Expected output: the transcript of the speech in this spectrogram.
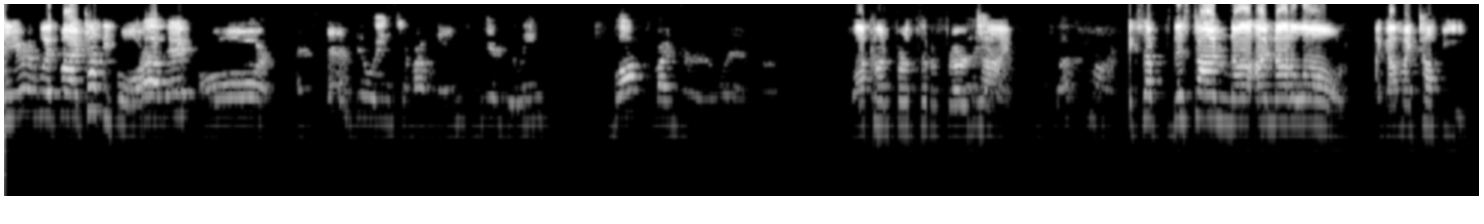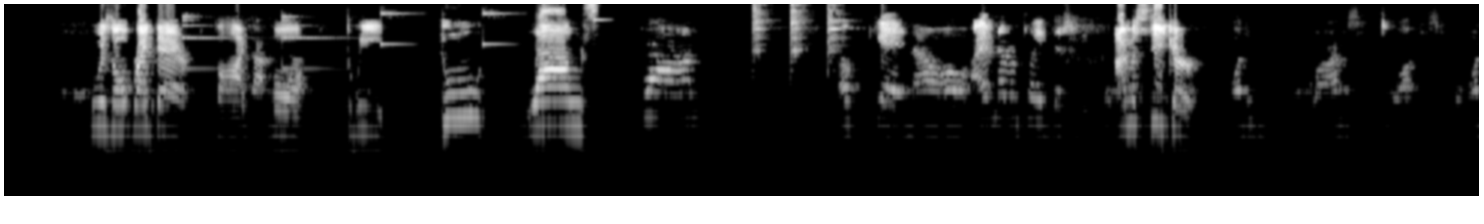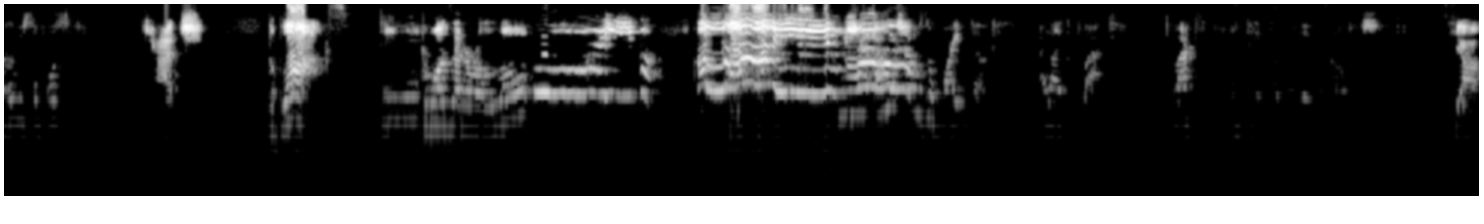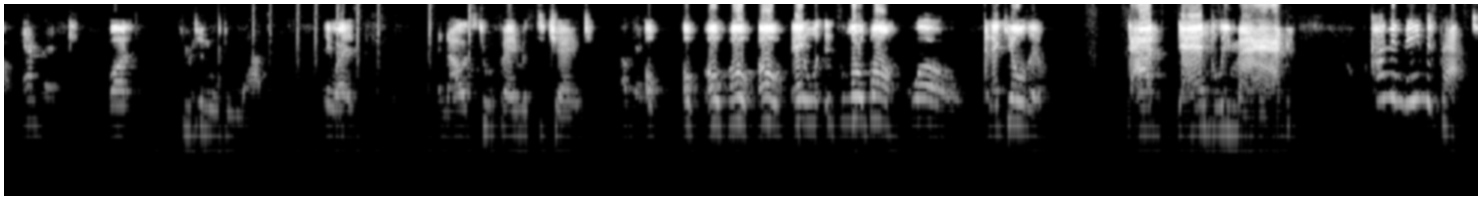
here with my Tuffy Four. Topic four. And instead of doing survival games, we are doing Block Finder or whatever. Block hunt for the third Oh, yeah. time. Block Hunt. Except this time, not I'm not alone. I got my Tuffy, Uh, who is all right there. Five, four, three, two, Wangs. Juan. Okay, now I've never played this before. I'm a seeker. What do well, I'm a secret too, obviously. But what are we supposed to do? Catch the blocks. Dang it! The ones that are alive. Dang it, I wish I was a white duck. I like black. Black and pink are my favorite colors. Yeah, And red. but you didn't do that. Anyways, and now it's too famous to change. Okay. Oh, oh, oh, oh, oh! Hey, it's a little bum, Whoa. and I killed him. Dad, Dandly Mag. What kind of name is that?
